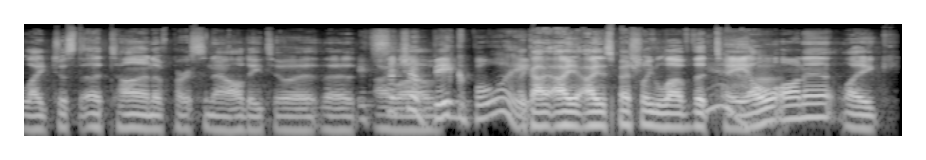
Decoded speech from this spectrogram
like just a ton of personality to it that It's I such a big boy. Like I, I, I especially love the Yeah. tail on it. Like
